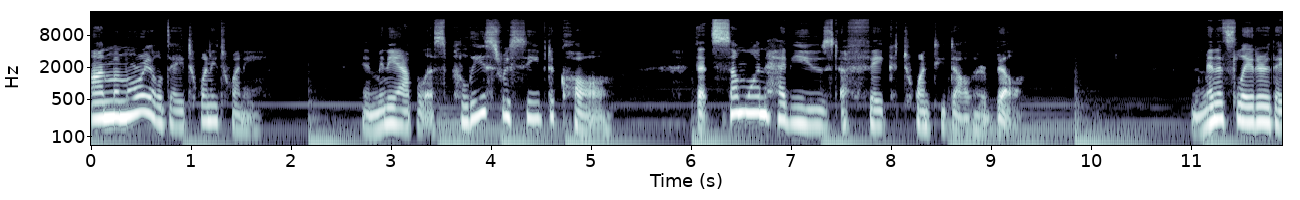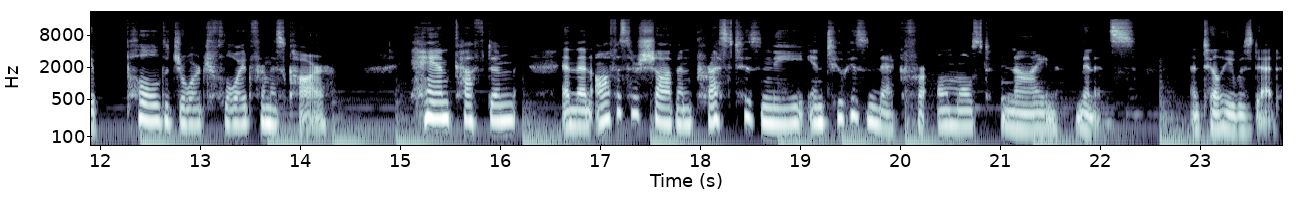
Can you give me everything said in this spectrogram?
On Memorial Day 2020, in Minneapolis, police received a call that someone had used a fake $20 bill. Minutes later, they pulled George Floyd from his car, handcuffed him, and then Officer Chauvin pressed his knee into his neck for almost nine minutes until he was dead.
